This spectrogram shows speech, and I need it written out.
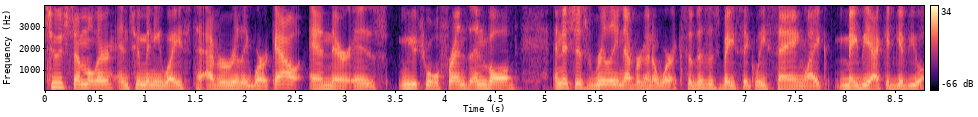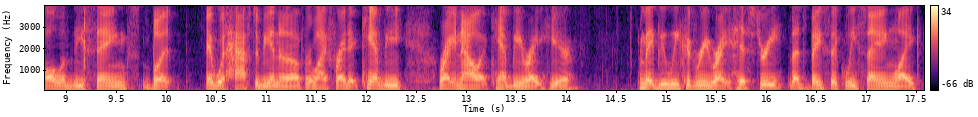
too similar in too many ways to ever really work out, and there is mutual friends involved, and it's just really never going to work. So this is basically saying like maybe I could give you all of these things, but it would have to be in another life, right? It can't be right now. It can't be right here. Maybe we could rewrite history. That's basically saying like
